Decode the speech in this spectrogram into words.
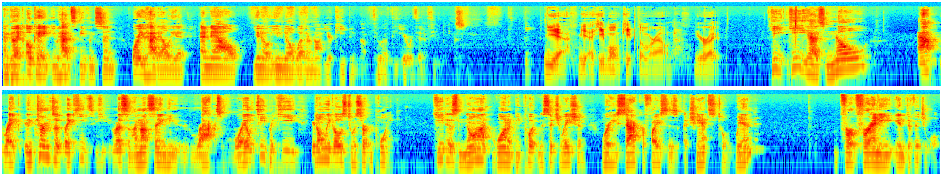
and be like, okay, you had Stevenson or you had Elliott, and now you know you know whether or not you're keeping them throughout the year within a few. Yeah, yeah, he won't keep them around. You're right. He he has no app like in terms of like he's he, listen. I'm not saying he lacks loyalty, but he it only goes to a certain point. He does not want to be put in a situation where he sacrifices a chance to win for for any individual.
